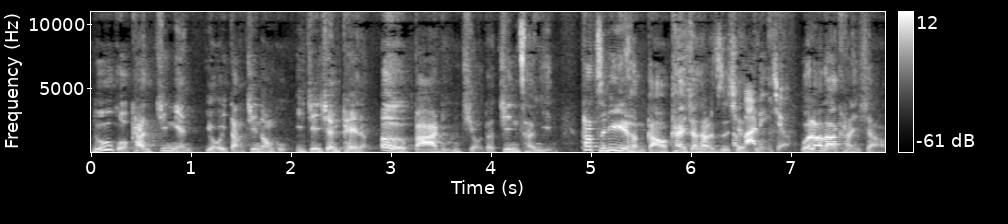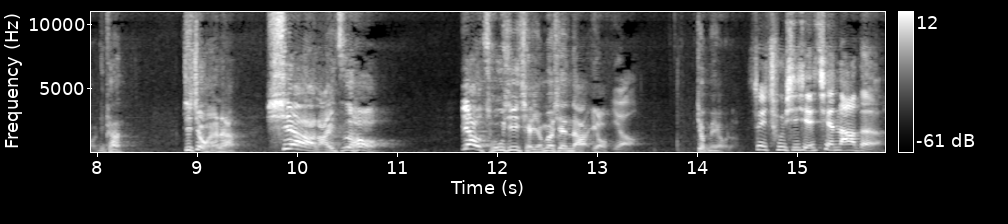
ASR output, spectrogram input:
如果看今年有一档金融股已经先配了二八零九的金城银，它殖利率也很高，看一下它的日线图。二八零九，我让大家看一下哦，你看，这种人啊，下来之后要除夕前有没有先拉？有，有，就没有了。所以除夕前先拉的，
